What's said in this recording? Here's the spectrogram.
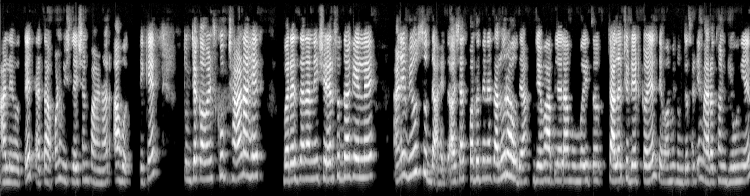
आले होते त्याचं आपण विश्लेषण पाहणार आहोत. ठीक आहे? तुमचे कमेंट्स खूप छान आहेत. बरेच जणांनी शेअर सुद्धा केले. आणि व्ह्यूज सुद्धा आहेत. अशाच पद्धतीने चालू राहू द्या. जेव्हा आपल्याला मुंबईचं चालकची डेट कळेल तेव्हा मी तुमच्यासाठी मॅरेथॉन घेऊन येईल.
